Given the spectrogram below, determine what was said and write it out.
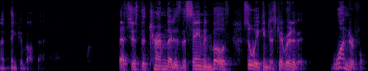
to think about that. That's just the term that is the same in both, so we can just get rid of it. Wonderful.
